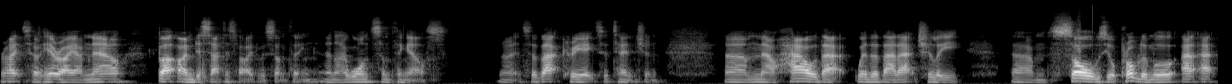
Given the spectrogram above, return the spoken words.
right? So here I am now, but I'm dissatisfied with something, and I want something else, right? So that creates a tension. Um, now, how that, whether that actually um, solves your problem, will a-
